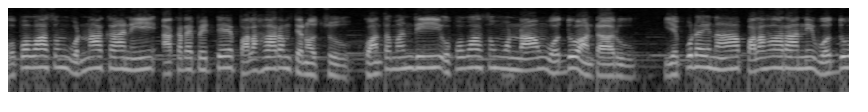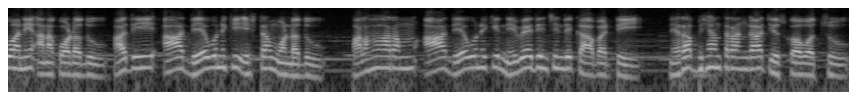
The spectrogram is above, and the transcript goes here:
ఉపవాసం ఉన్నా కానీ అక్కడ పెట్టే పలహారం తినొచ్చు. కొంతమంది ఉపవాసం ఉన్నాం వద్దు అంటారు. ఎప్పుడైనా పలహారాన్ని వద్దు అని అనకూడదు. అది ఆ దేవునికి ఇష్టం ఉండదు. పలహారం ఆ దేవునికి నివేదించింది కాబట్టి నిరభ్యంతరంగా తీసుకోవచ్చు.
